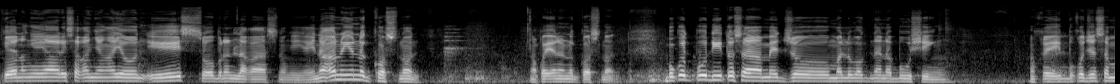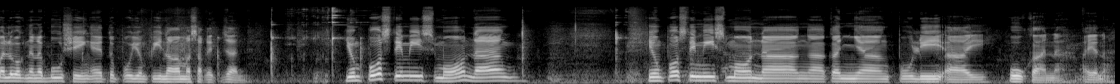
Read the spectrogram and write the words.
Kaya nangyayari sa kanya ngayon is sobrang lakas ng ingay. Na ano yung nag-cause nun? Okay, ano nag-cause nun? Bukod po dito sa medyo maluwag na na-bushing, okay, bukod dyan sa maluwag na na-bushing, ito po yung pinakamasakit dyan. Yung poste mismo ng yung poste mismo ng ah, kanyang pulley ay uka na. Ayan oh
